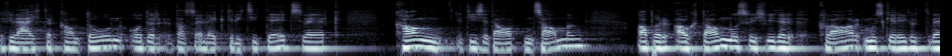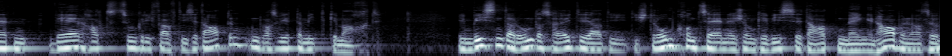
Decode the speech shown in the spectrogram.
vielleicht der Kanton oder das Elektrizitätswerk kann diese Daten sammeln, aber auch dann muss ich wieder klar, muss geregelt werden, wer hat Zugriff auf diese Daten und was wird damit gemacht. Im Wissen darum, dass heute ja die, die Stromkonzerne schon gewisse Datenmengen haben. Also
